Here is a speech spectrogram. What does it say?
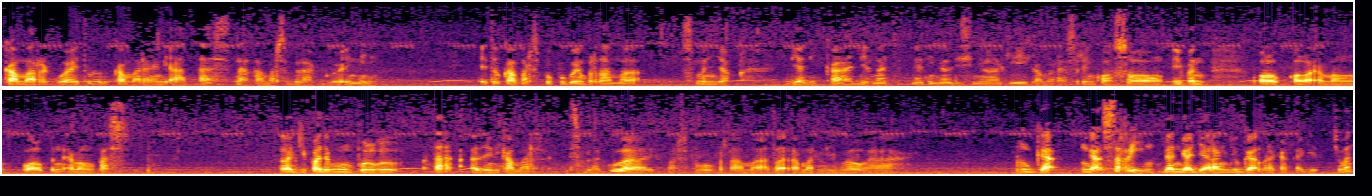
kamar gue itu kamar yang di atas. Nah kamar sebelah gue ini itu kamar sepupu gue yang pertama. Semenjak dia nikah dia nggak tinggal di sini lagi. Kamarnya sering kosong. Even walaupun kalau emang walaupun emang pas lagi pada ngumpul ntar ada yang di kamar di sebelah gue di kamar sepupu pertama atau kamar di bawah. Nggak nggak sering dan nggak jarang juga mereka kayak gitu. Cuman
